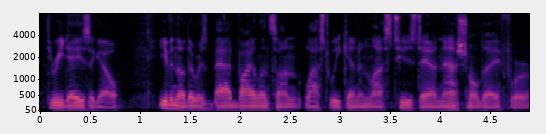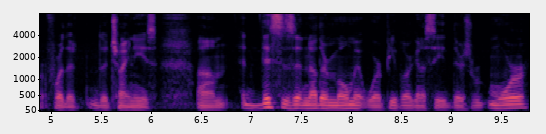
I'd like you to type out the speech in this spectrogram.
three days ago. Even though there was bad violence on last weekend and last Tuesday on National Day for, for the, the Chinese, um, this is another moment where people are going to see there's more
